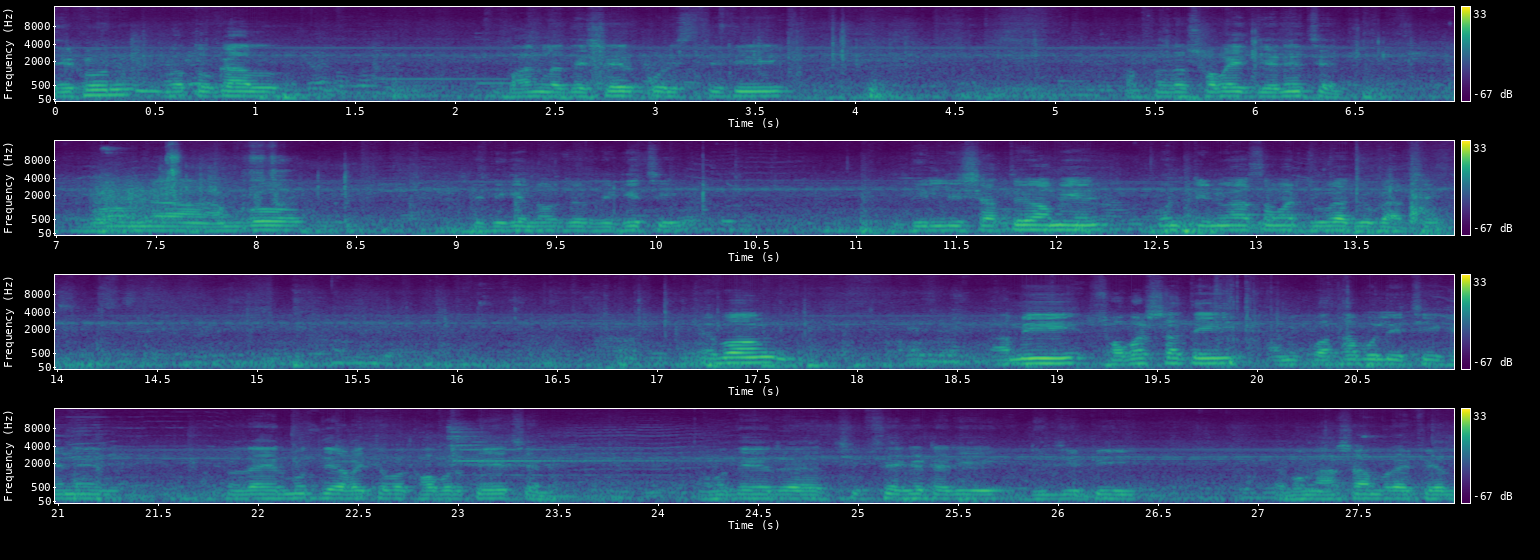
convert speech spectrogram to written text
দেখুন, গতকাল বাংলাদেশের পরিস্থিতি আপনারা সবাই জেনেছেন এবং আমরাও সেদিকে নজর রেখেছি। দিল্লির সাথেও আমি কন্টিনিউয়াস আমার যোগাযোগ আছে। এবং আমি সবার সাথেই আমি কথা বলেছি এখানে, আপনারা এর মধ্যে হয়তো বা খবর পেয়েছেন। আমাদের চিফ সেক্রেটারি ডিজিপি এবং আসাম রাইফেল,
